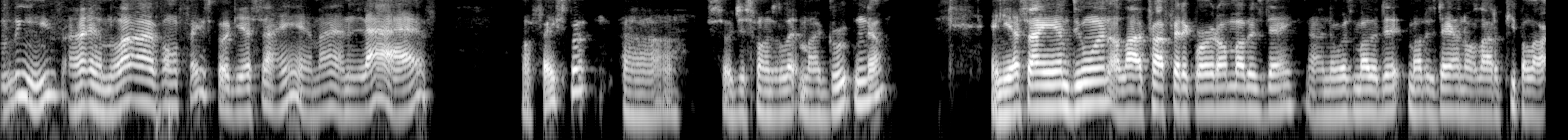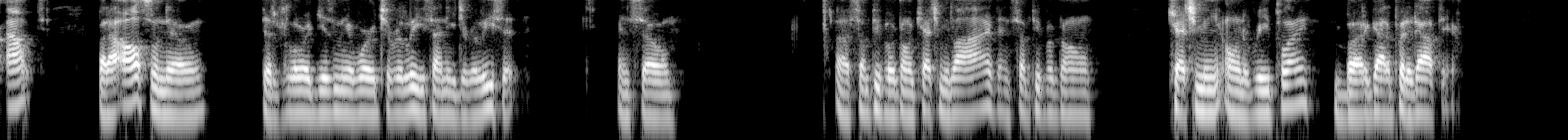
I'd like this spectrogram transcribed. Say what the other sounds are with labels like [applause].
believe I am live on Facebook. Yes, I am. I am live on Facebook. Uh, so just wanted to let my group know. And yes, I am doing a live prophetic word on Mother's Day. I know it's Mother Day, Mother's Day. I know a lot of people are out, but I also know that if the Lord gives me a word to release, I need to release it. And so uh, some people are going to catch me live and some people are going to catch me on a replay but I got to put it out there.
